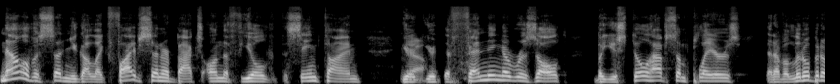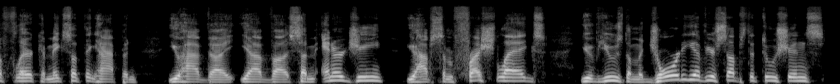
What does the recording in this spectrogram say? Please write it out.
Now all of a sudden, you got like five center backs on the field at the same time. You're Yeah. you're defending a result, but you still have some players that have a little bit of flair, can make something happen. You have uh, you have uh, some energy. You have some fresh legs. You've used the majority of your substitutions.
